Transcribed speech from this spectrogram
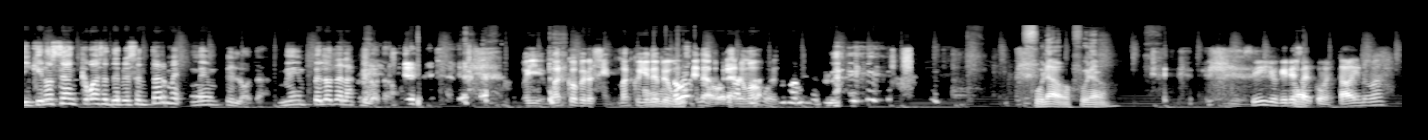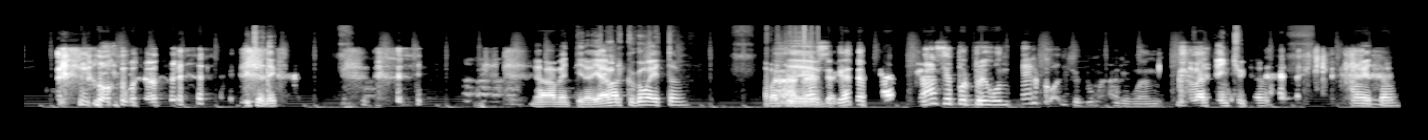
Y que no sean capaces de presentarme, me empelota. Me empelota las pelotas. Oye, Marco, pero si, Marco, yo te Oh. pregunté la hora nomás, weón. Funado, funado. Sí, yo quería Ah. saber cómo estaba ahí nomás. No, weón. Dicho texto. No, mentira. Ya, Marco, ¿cómo estado? Aparte Ah, de. gracias, gracias, gracias por preguntar, concha tu madre, weón. Aparte enchuchado. ¿Cómo estado?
